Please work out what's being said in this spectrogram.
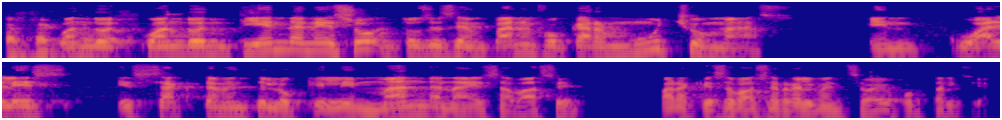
Perfecto. Cuando, cuando entiendan eso, entonces se van a enfocar mucho más en cuál es exactamente lo que le mandan a esa base para que esa base realmente se vaya fortaleciendo.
